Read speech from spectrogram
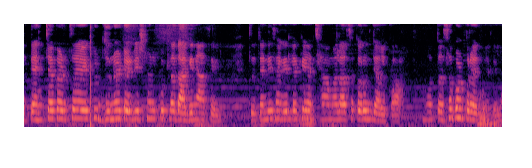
त्यांच्याकडचं एक जुनं ट्रेडिशनल कुठला दागिना असेल तर त्यांनी सांगितलं की अच्छा आम्हाला असं करून द्याल का? मग तसं पण प्रयत्न केला.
